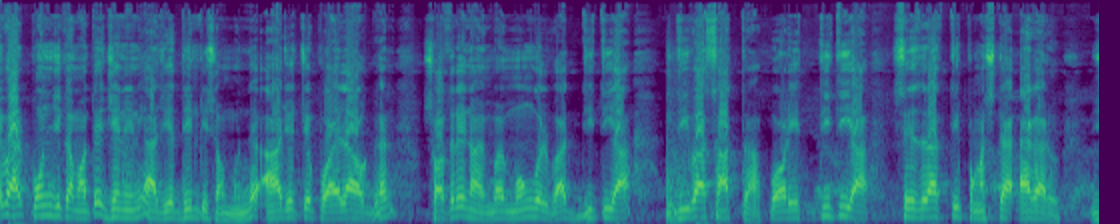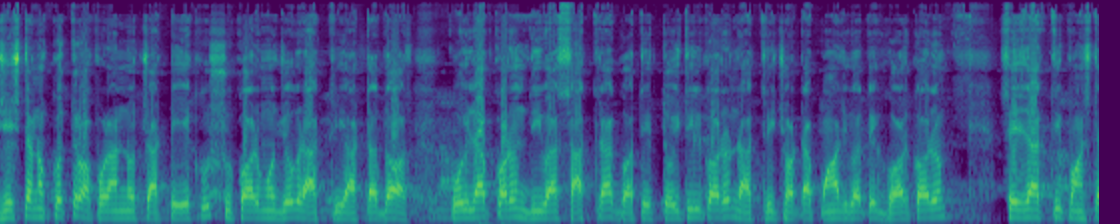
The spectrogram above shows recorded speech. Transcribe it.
এবার পঞ্জিকা মতে জেনে নিই, আজকের দিনটি সম্বন্ধে। আজ হচ্ছে পয়লা অজ্ঞান সতেরোই নভেম্বর, মঙ্গলবার, দ্বিতীয়া দিবা সাতটা, পরে তৃতীয়া, শেষ রাত্রি পাঁচটা, এগারো। জ্যেষ্ঠা নক্ষত্র, অপরাহ্ন চারটে, একুশ, সুকর্মযোগ, রাত্রি আটটা, দশ। কৈলাভকরণ দিবা সাতটা গতের তৈতিলকরণ, রাত্রি ছটা, পাঁচ গতে গড়করণ শেষ রাত্রি পাঁচটা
